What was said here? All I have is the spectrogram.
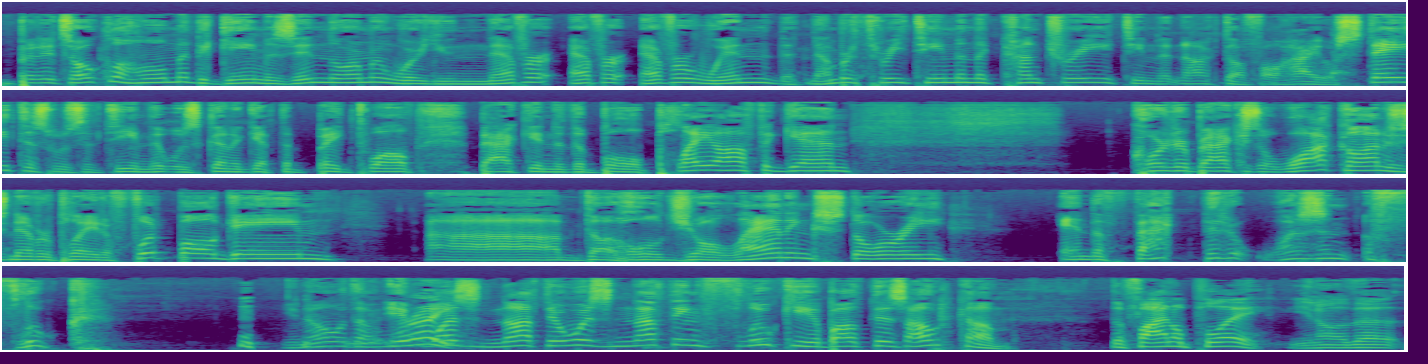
but it's Oklahoma. The game is in Norman, where you never, ever, ever win. The number three team in the country, team that knocked off Ohio State. This was the team that was going to get the Big Twelve back into the bowl playoff again. Quarterback is a walk on who's never played a football game. Uh, the whole Joel Lanning story, and the fact that it wasn't a fluke. You know, the, it Right. was not. There was nothing fluky about this outcome. the final play. You know, the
